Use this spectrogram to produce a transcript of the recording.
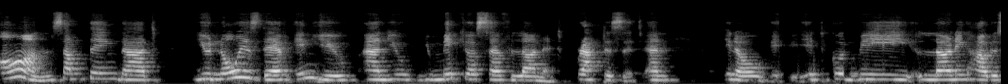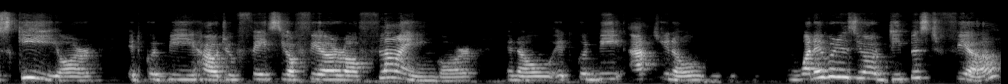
on something that you know is there in you and you you make yourself learn it practice it. And you know it, it could be learning how to ski or it could be how to face your fear of flying or you know it could be act you know whatever is your deepest fear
